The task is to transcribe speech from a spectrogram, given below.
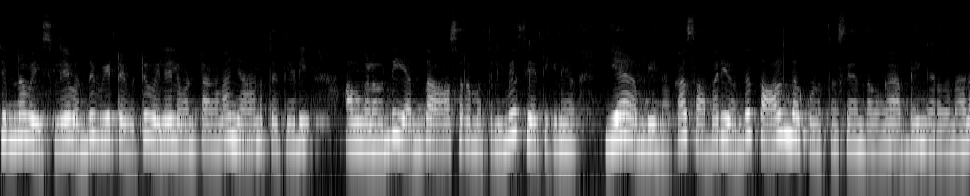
சின்ன வயசுலேயே வந்து வீட்டை விட்டு வெளியில் வந்துட்டாங்களாம். ஞானத்தை தேடி அவங்கள வந்து எந்த ஆசிரமத்துலேயுமே சேர்த்திக்கலையாம் ஏன் அப்படின்னாக்கா சபரி வந்து தாழ்ந்த குலத்தை சேர்ந்தவங்க அப்படிங்கிறதுனால.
